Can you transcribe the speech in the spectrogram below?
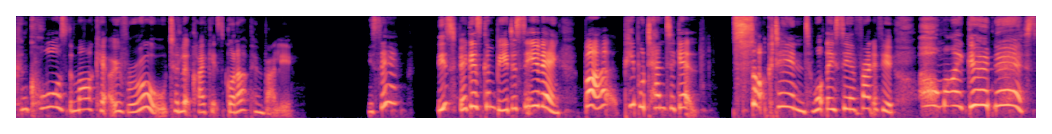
can cause the market overall to look like it's gone up in value. You see, these figures can be deceiving, but people tend to get sucked into what they see in front of you. Oh my goodness,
